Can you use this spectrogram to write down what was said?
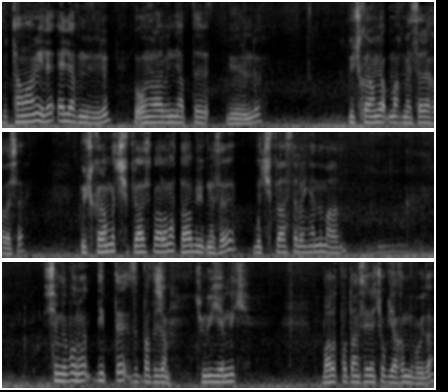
Bu tamamıyla el yapımı bir ürün. Bu Onur abinin yaptığı bir üründü. 3 gram yapmak mesele arkadaşlar. 3 grama çift lastik bağlamak daha büyük mesele. Bu çift lastiği ben kendim bağladım. Şimdi bunu dipte zıplatacağım. Çünkü yemlik balık potansiyeline çok yakın bir boyda.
